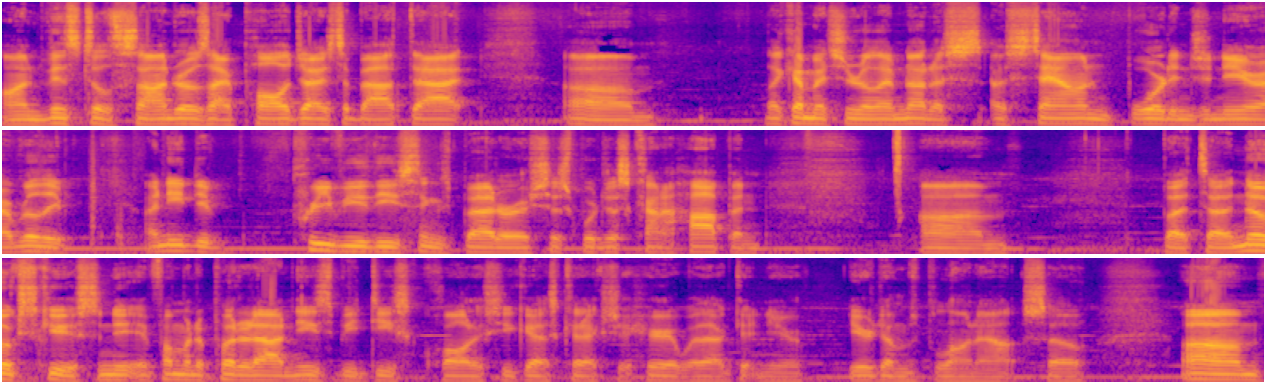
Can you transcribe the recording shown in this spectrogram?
on Vince D'Alessandro's. I apologize about that. Um, like I mentioned earlier, I'm not a, a soundboard engineer. I really I need to preview these things better. It's just we're just kind of hopping. Um, but uh, no excuse. If I'm going to put it out, it needs to be decent quality so you guys can actually hear it without getting your eardrums blown out. So, um,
